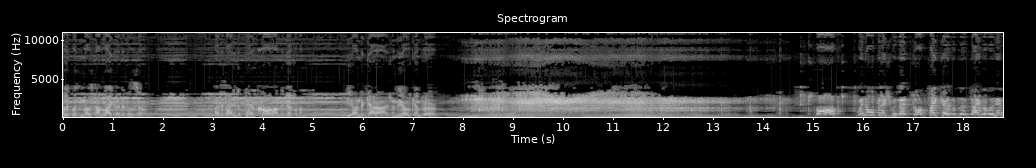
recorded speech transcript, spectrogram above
and it was most unlike her to do so. I decided to pay a call on the gentleman. He owned a garage on the Old Kent Road. Bob, when you're finished with that job, take care of the blue Daimler, will you?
